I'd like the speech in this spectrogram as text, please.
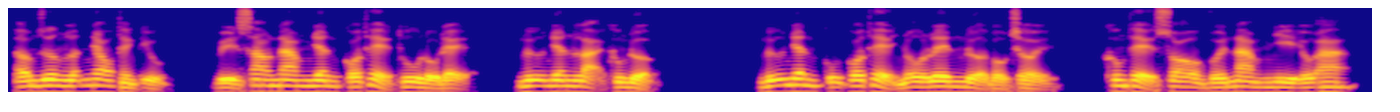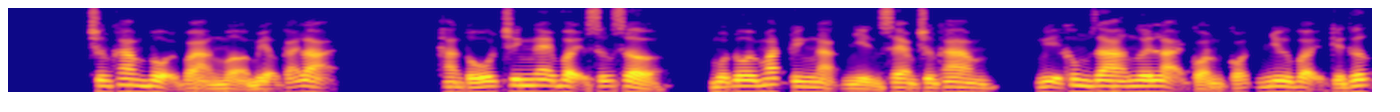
âm dương lẫn nhau thành cựu vì sao nam nhân có thể thu đồ đệ, nữ nhân lại không được? Nữ nhân cũng có thể nhô lên nửa bầu trời, không thể so với nam nhi yếu a. Trương kham vội vàng mở miệng cãi lại. Hàn tố trinh nghe vậy xứng sở một đôi mắt kinh ngạc nhìn xem trương kham, nghĩ không ra ngươi lại còn có như vậy kiến thức.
